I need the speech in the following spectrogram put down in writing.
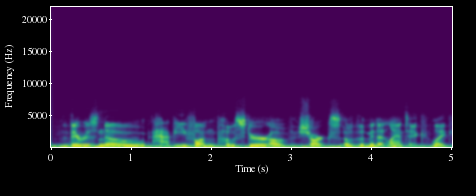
there is no happy, fun poster of sharks of the mid Atlantic. Like,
